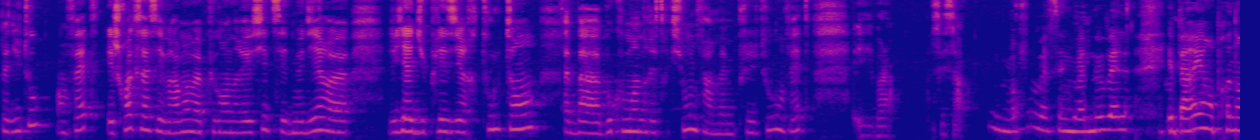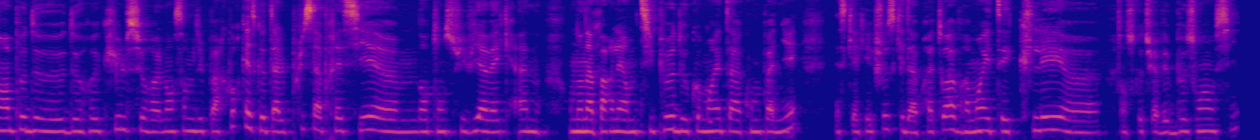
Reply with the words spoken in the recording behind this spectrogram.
pas du tout en fait. Et je crois que ça c'est vraiment ma plus grande réussite, c'est de me dire euh, il y a du plaisir tout le temps, ça bat beaucoup moins de restrictions, enfin même plus du tout en fait. Et voilà, c'est ça. Bon, bah c'est une bonne nouvelle. Et pareil, en prenant un peu de, recul sur euh, l'ensemble du parcours, qu'est-ce que tu as le plus apprécié euh, dans ton suivi avec Anne? On en a parlé un petit peu de comment elle t'a accompagnée. Est-ce qu'il y a quelque chose qui, d'après toi, a vraiment été clé dans ce que tu avais besoin aussi?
